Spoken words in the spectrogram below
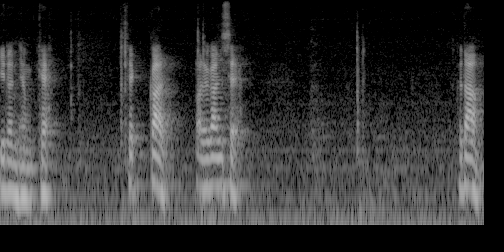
이런 형태. 색깔 빨간색. 그 다음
